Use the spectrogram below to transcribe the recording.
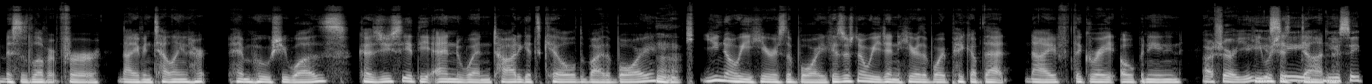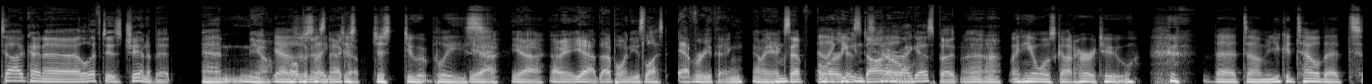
Mrs. Lovett for not even telling her him who she was. Because you see at the end when Todd gets killed by the boy, Mhm. you know he hears the boy because there's no way you didn't hear the boy pick up that knife. The great opening Oh, sure. You, He you was just done. You see Todd kind of lift his chin a bit and you know Yeah, open his just like, neck just, up. just do it, please. Yeah, yeah. I mean, yeah. At that point, he's lost everything. I mean, Mhm. except for like, his daughter, tell- I guess. But uh, and he almost got her too. that um, you could tell that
